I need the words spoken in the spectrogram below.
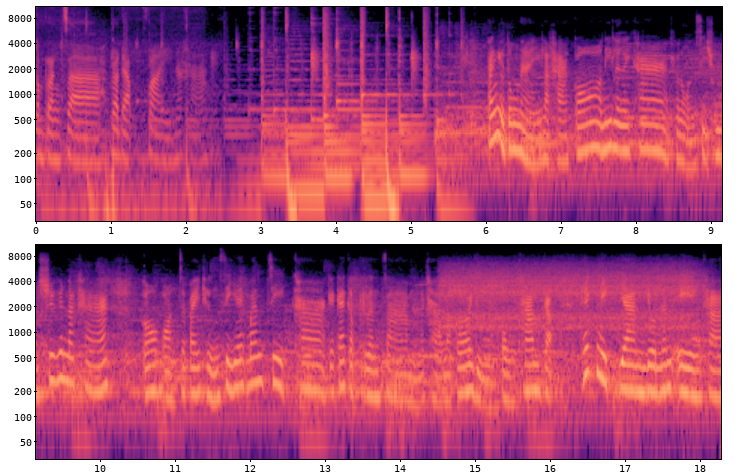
กำลังจะประดับไฟนะคะ ตั้งอยู่ตรงไหนล่ะคะ ก็นี่เลยค่ะถนนสีชมชื่นนะคะ ก็ก่อนจะไปถึงสี่แยกบ้านจิกค่ะ ใกล้ๆกับเรือนจำนะคะ แล้วก็อยู่ตรงข้ามกับเทคนิคยานยนต์นั่นเองค่ะ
